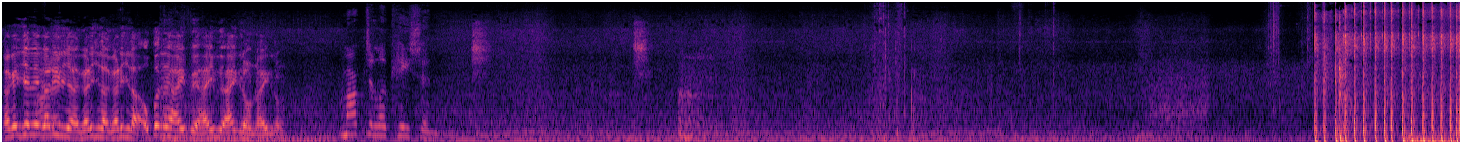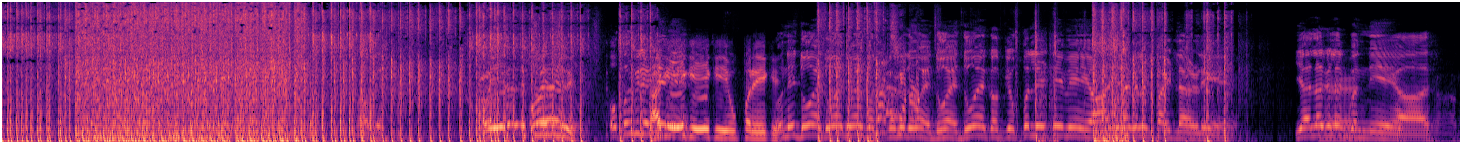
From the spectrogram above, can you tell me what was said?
काके चले गाड़ी चला गाड़ी चला गाड़ी चला। ऊपर है हाई पे high high ground high ground Marked a location. ऊपर एक एक एक ऊपर एक है। नहीं दो है दो है दो है काके काके दो है दो है दो है काके ऊपर लेटे हुए हैं यार अलग अलग फाइट लड़ रहे हैं। ये अलग अलग बंदे हैं यार।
